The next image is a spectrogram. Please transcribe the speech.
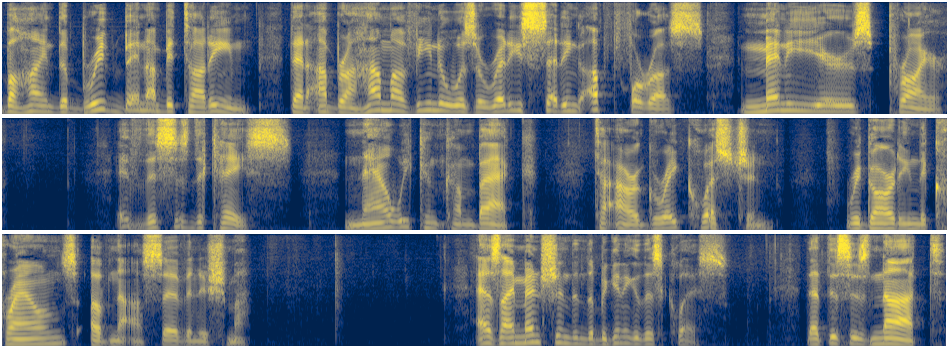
behind the Brit Ben Abitarim that Abraham Avinu was already setting up for us many years prior. If this is the case, now we can come back to our great question regarding the crowns of Naasev and Nishma as I mentioned in the beginning of this class, that this is not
